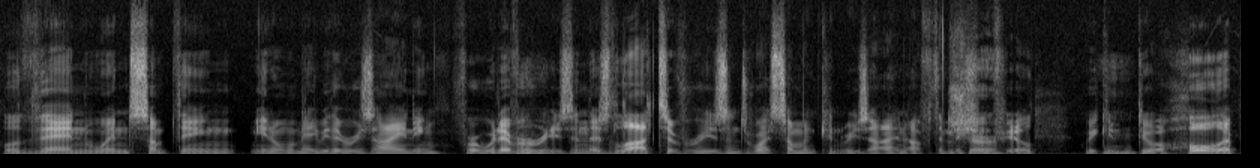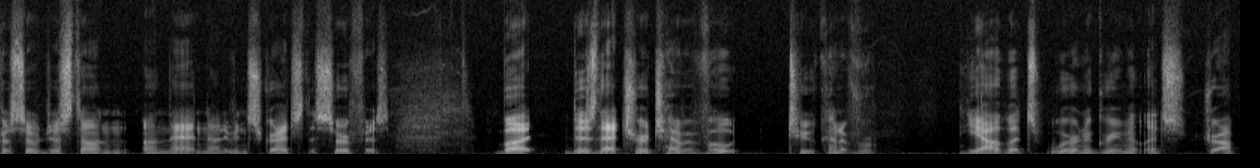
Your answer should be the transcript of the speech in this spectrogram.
well, then when something, you know, maybe they're resigning for whatever mm-hmm. reason, there's lots of reasons why someone can resign off the mission Sure. field. We can mm-hmm. do a whole episode just on, on that and not even scratch the surface. But does that church have a vote to kind of yeah, let's we're in agreement. Let's drop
